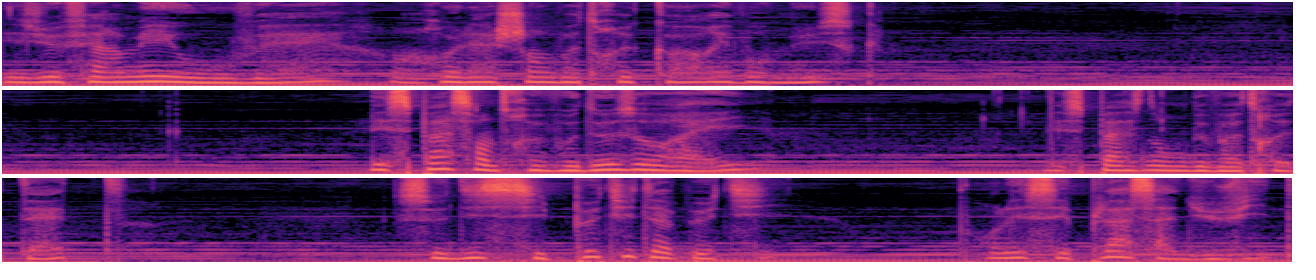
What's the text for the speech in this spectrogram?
les yeux fermés ou ouverts, en relâchant votre corps et vos muscles, l'espace entre vos deux oreilles, l'espace donc de votre tête, se dissipe petit à petit pour laisser place à du vide.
